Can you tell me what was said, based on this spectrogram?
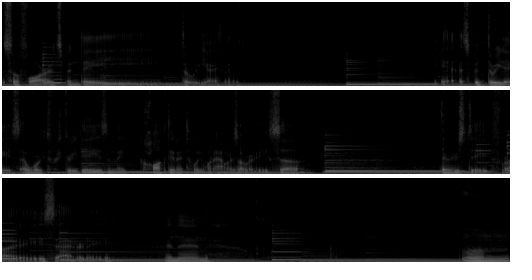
so far. It's been day three i think yeah, it's been three days. I worked for three days and they clocked in at 21 hours already. So Thursday, Friday, Saturday, and then um,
